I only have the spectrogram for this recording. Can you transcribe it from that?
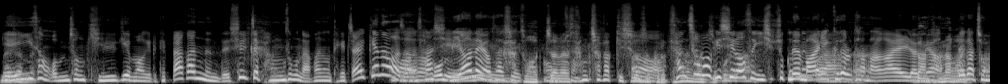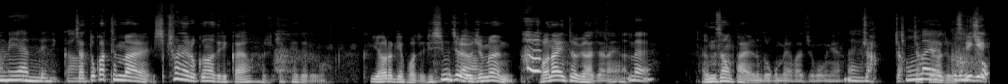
맞아, 예의상 엄청 길게 막 이렇게 따갔는데 실제 방송 나가는 거 되게 짧게 나가잖아 맞아. 사실. 너무 미안해요 사실. 나도 어쩌면 엄청. 상처받기 싫어서 어, 그렇게 상처받기 싫어서 몰라. 20초 내 끊는 말이 거야. 그대로 다 난다 나가려면. 내가 정리해야 음. 되니까. 자 똑같은 말 10초 내로 끊어드릴까요? 아주 쫙 해드리고 여러 개 버전. 심지어 그러니까. 요즘은 전화 인터뷰 하잖아요. 네. 음성 파일로 녹음해가지고 그냥 네. 쫙쫙쫙 정말 해가지고 세 개 초,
